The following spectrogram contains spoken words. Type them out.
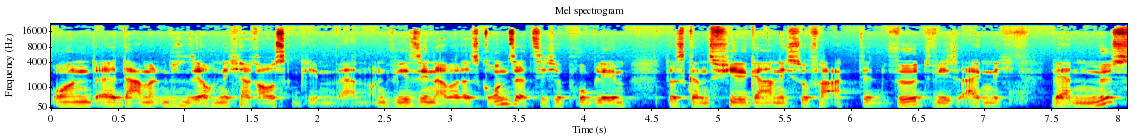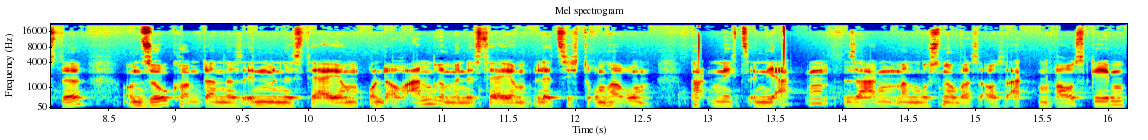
und äh, damit müssen sie auch nicht herausgegeben werden. Und wir sehen aber das grundsätzliche Problem, dass ganz viel gar nicht so veraktet wird, wie es eigentlich werden müsste. Und so kommt dann das Innenministerium und auch andere Ministerien letztlich drum herum. Packen nichts in die Akten, sagen, man muss nur was aus Akten rausgeben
